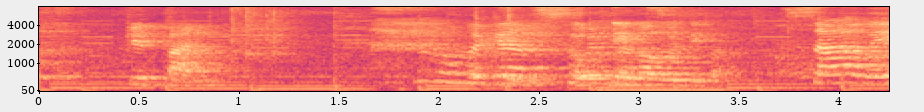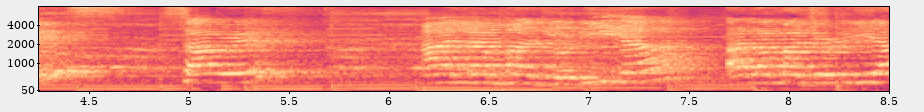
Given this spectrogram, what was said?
¿Qué tal? Vamos a quedar última, última. ¿Sabes? ¿Sabes? A la mayoría A la mayoría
